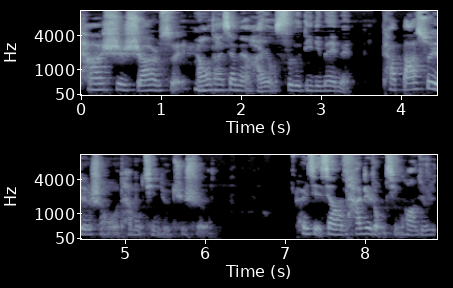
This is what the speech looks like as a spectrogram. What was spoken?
她是十二岁，然后嗯。她下面还有四个弟弟妹妹。她八岁的时候，她母亲就去世了，而且像她这种情况，就是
